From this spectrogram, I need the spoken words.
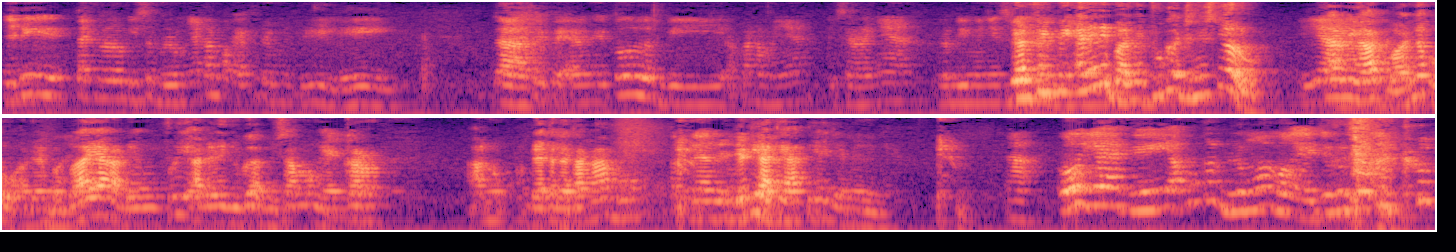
Jadi teknologi sebelumnya kan pakai frame relay. Nah, VPN itu lebih apa namanya? Istilahnya lebih menyesuaikan. Dan VPN ini banyak juga jenisnya loh. Iya. Saya lihat banyak loh, ada yang berbayar, ada yang free, ada yang juga bisa menghacker anu data-data kamu. Jadi hati-hati aja milihnya. Nah, oh iya FBI, aku kan belum ngomong ya jurusanku.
